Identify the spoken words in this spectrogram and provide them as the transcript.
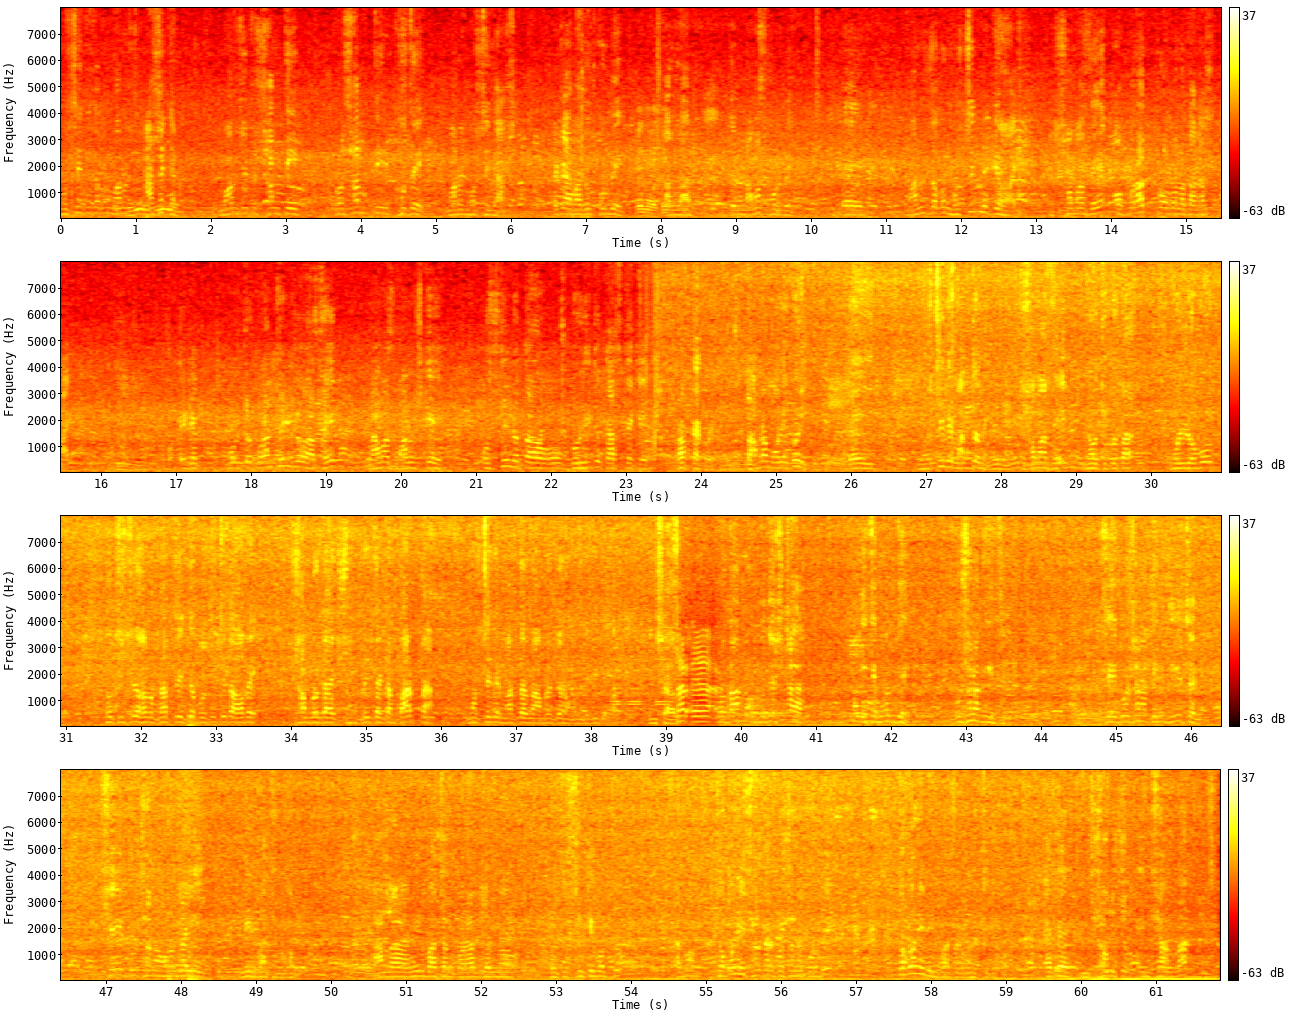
মসজিদে যখন মানুষ আসে কেন? মানুষ একটু শান্তির প্রশান্তির খোঁজে মানুষ মসজিদে আসে। এটা আবাদত করবে আল্লাহ জন্য নামাজ পড়বে। মানুষ যখন মসজিদমুখী হয় সমাজে অপরাধ প্রবণতা হ্রাস পায়। এটা পবিত্র কোরআন শরীফেও আছে নামাজ মানুষকে অশ্লীলতা ও গর্হিত কাজ থেকে রক্ষা করে। তো আমরা মনে করি এই মসজিদের মাধ্যমে সমাজে নৈতিকতা মূল্যবোধ প্রতিষ্ঠিত হবে ভ্রাতৃত্ব প্রতিষ্ঠিত হবে সাম্প্রদায়িক সম্প্রীতি একটা বার্তা মসজিদের মাধ্যমে আমরা জনগণকে দিতে পারব স্যার প্রধান উপদেষ্টা ইতিমধ্যে ঘোষণা দিয়েছেন। যে ঘোষণা তিনি দিয়েছেন সেই ঘোষণা অনুযায়ী নির্বাচন হবে। আমরা নির্বাচন করার জন্য প্রতিশ্রুতিবদ্ধ। এবং যখনই সরকার ঘোষণা করবে তখনই নির্বাচন অনুষ্ঠিত হবে। এতে ইনশাআল্লাহ।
